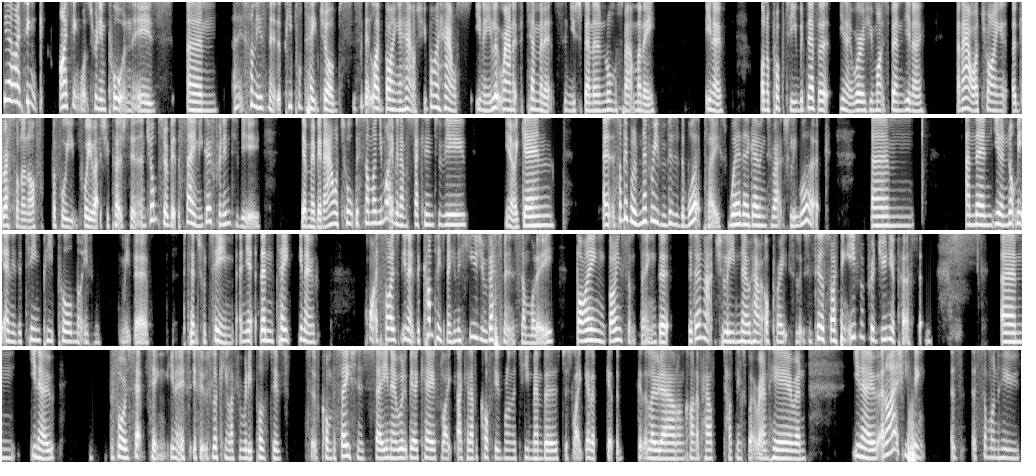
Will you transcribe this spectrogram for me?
Yeah, I think I think what's really important is um, and it's funny, isn't it, that people take jobs. It's a bit like buying a house. You buy a house, you know, you look around it for 10 minutes and you spend an enormous amount of money, you know, on a property you would never, you know, whereas you might spend, you know, an hour trying a dress on and off before you before you actually purchase it. And jobs are a bit the same. You go for an interview, you have maybe an hour talk with someone. You might even have a second interview. You know, again, and some people have never even visited the workplace where they're going to actually work. Um, and then you know, not meet any of the team people, not even meet their potential team, and yet then take you know quite a size. You know, the company's making a huge investment in somebody buying buying something that they don't actually know how it operates, looks and feels. So I think even for a junior person, um, you know, before accepting, you know, if, if it was looking like a really positive sort of conversation is to say, you know, would it be okay if like I could have a coffee with one of the team members, just like get a get the get the lowdown on kind of how how things work around here, and you know, and I actually think as as someone who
